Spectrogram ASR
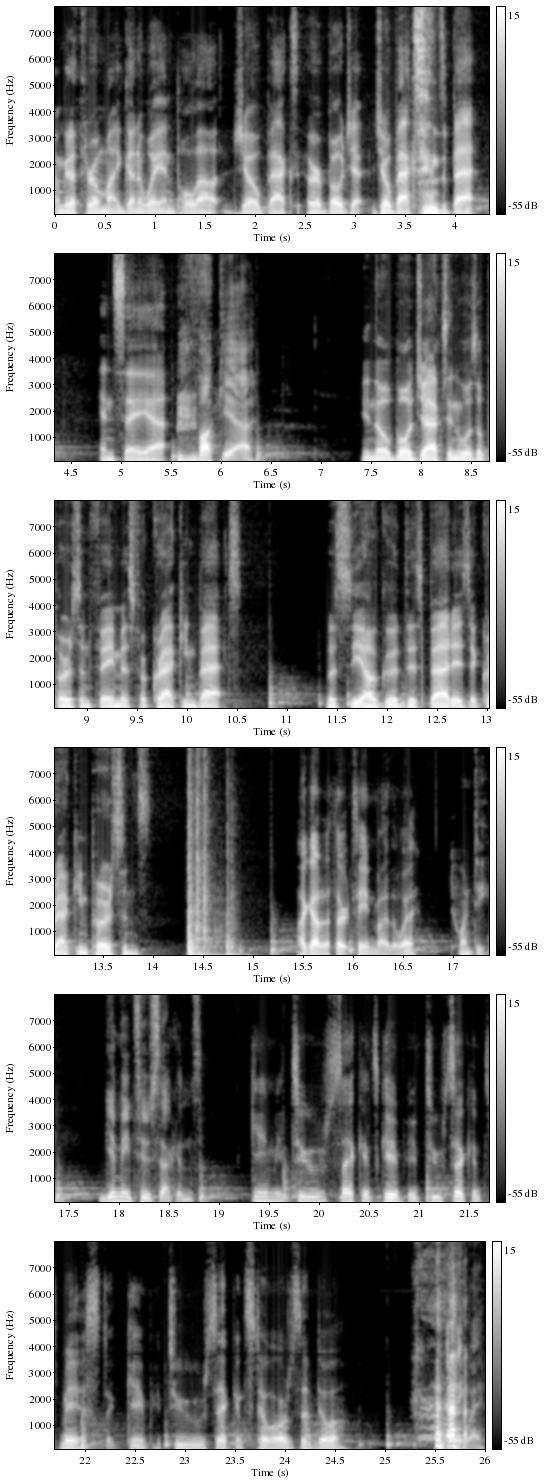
I'm gonna throw my gun away and pull out Joe Bax or Bo Joe Baxton's bat and say, uh, Fuck yeah. You know, Bo Jackson was a person famous for cracking bats. Let's see how good this bat is at cracking persons. I got a 13, by the way. "20." Give me two seconds. Give me two seconds, give me two seconds, mister. Give me two seconds towards the door. Anyway,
